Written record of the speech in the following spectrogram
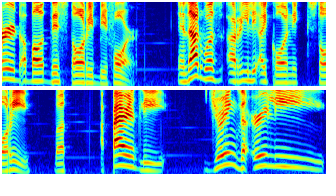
heard about this story before. And that was a really iconic story. But apparently, during the early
